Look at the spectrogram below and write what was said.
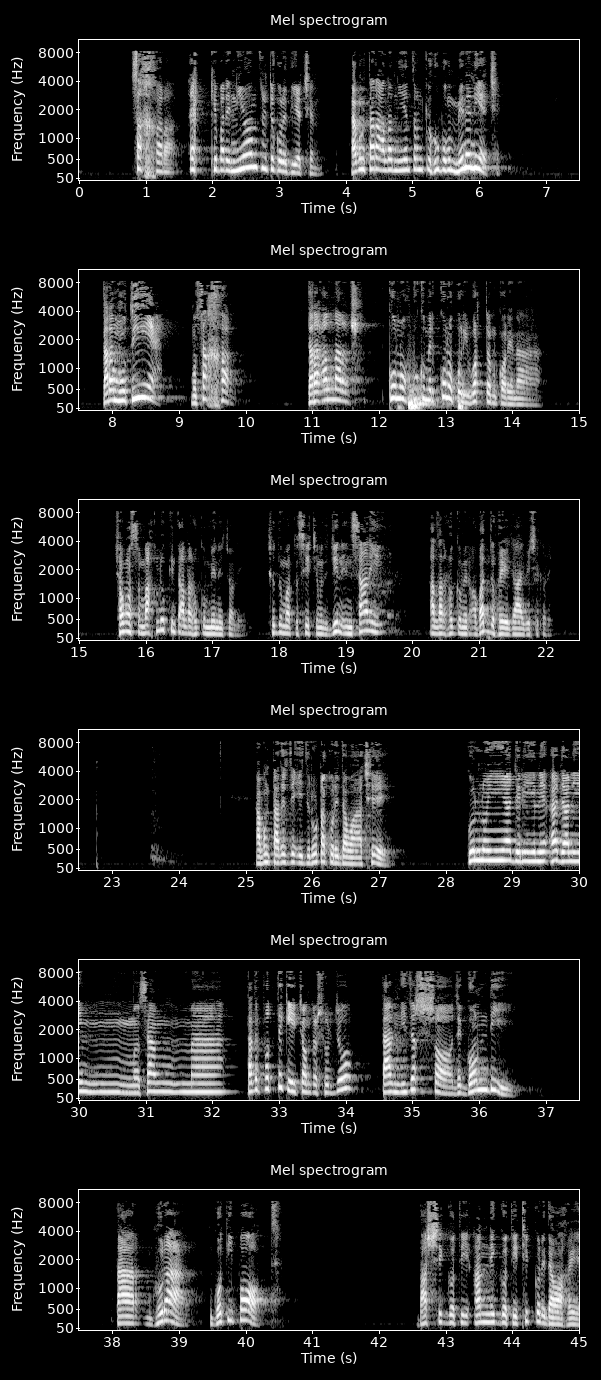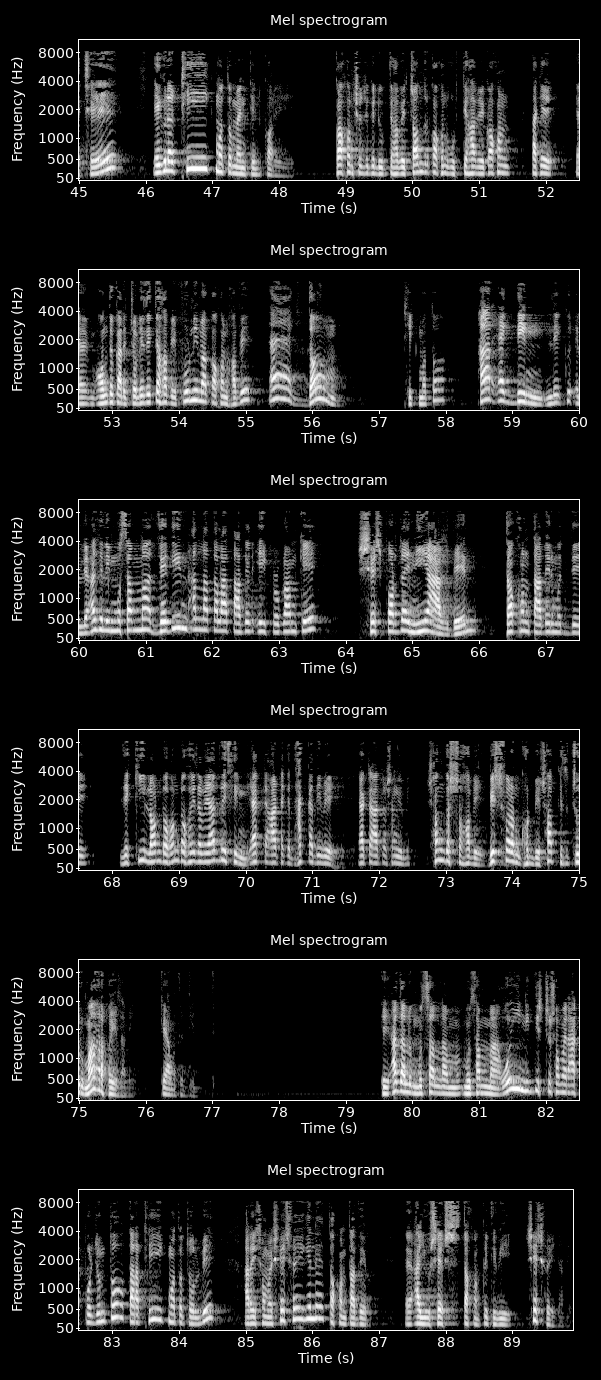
সাক্ষারা একেবারে নিয়ন্ত্রিত করে দিয়েছেন এবং তারা আল্লাহ নিয়ন্ত্রণকে হুবহু মেনে নিয়েছে। তারা মতিয়া, মুসাক্ষার। তারা আল্লাহর কোন হুকুমের কোন পরিবর্তন করে না। সমস্ত মাখলুক কিন্তু আল্লাহর হুকুম মেনে চলে। শুধুমাত্র সৃষ্টির মধ্যে জিন, ইনসানই আল্লাহর হুকুমের অবাধ্য হয়ে যায় বেশি করে। এবং তাদের যে এই যে রোটা করে দেওয়া আছে তাদের প্রত্যেকেই চন্দ্র সূর্য, তার নিজস্ব যে গন্ডি তার ঘোরার গতিপথ, বার্ষিক গতি আন্নিক গতি ঠিক করে দেওয়া হয়েছে। এগুলো ঠিক মতো মেনটেন করে। কখন সূর্যকে ডুবতে হবে, চন্দ্র কখন উঠতে হবে, কখন তাকে অন্ধকারে চলে যেতে হবে, পূর্ণিমা কখন হবে, একদম ঠিক মতো আর একদিন মুসাম্মা যেদিন আল্লাহ তালা তাদের এই প্রোগ্রামকে শেষ পর্যায়ে নিয়ে আসবেন, তখন তাদের মধ্যে যে কি লন্ড ভন্ড হয়ে যাবে এভরিথিং একটা আটাকে ধাক্কা দিবে, একটা আটার সঙ্গে সংঘর্ষ হবে, বিস্ফোরণ ঘটবে, সবকিছু চুরমার হয়ে যাবে আমাদের দিন। এই আদাল মুসাল্লাম মুসাম্মা ওই নির্দিষ্ট সময়ের আগ পর্যন্ত তারা ঠিক মতো চলবে, আর এই সময় শেষ হয়ে গেলে তখন তাদের আয়ু শেষ, তখন পৃথিবী শেষ হয়ে যাবে।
